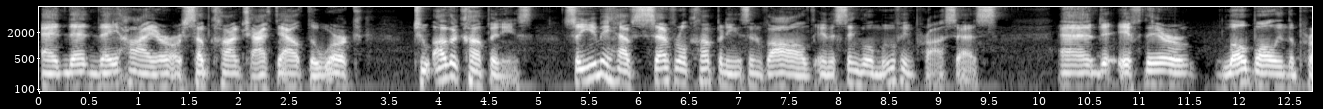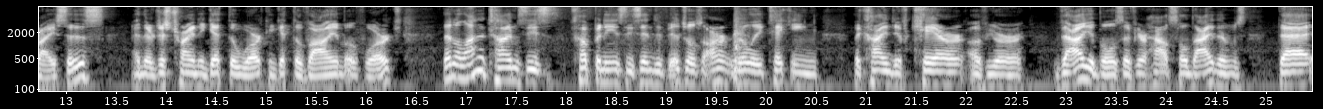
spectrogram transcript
and then they hire or subcontract out the work to other companies. So you may have several companies involved in a single moving process. And if they're lowballing the prices and they're just trying to get the work and get the volume of work, then a lot of times these companies, these individuals aren't really taking the kind of care of your valuables, of your household items that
